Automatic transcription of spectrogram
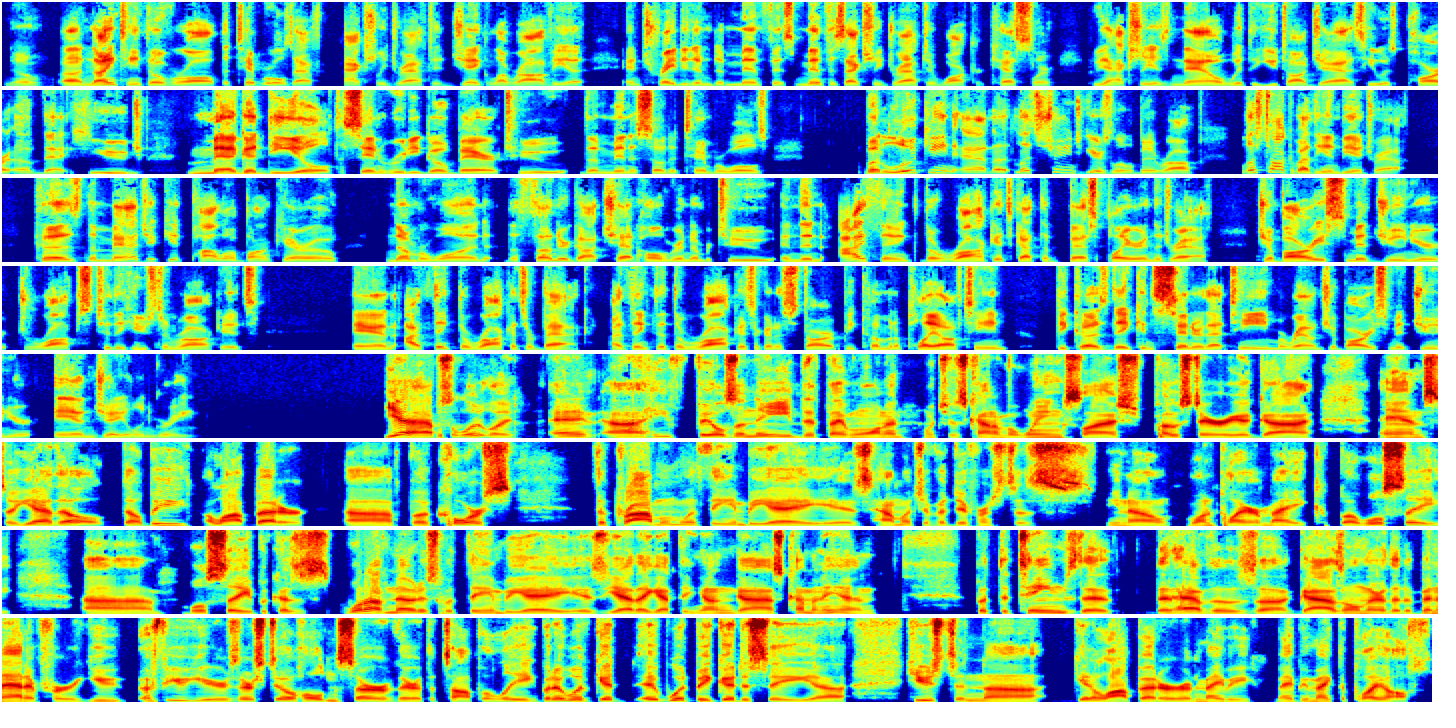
No, uh, 19th overall. The Timberwolves af- actually drafted Jake LaRavia and traded him to Memphis. Memphis actually drafted Walker Kessler, who actually is now with the Utah Jazz. He was part of that huge mega deal to send Rudy Gobert to the Minnesota Timberwolves. But looking at, uh, let's change gears a little bit, Rob. Let's talk about the NBA draft because the Magic get Paolo Banchero number one, the Thunder got Chet Holmgren number two, and then I think the Rockets got the best player in the draft. Jabari Smith Jr. drops to the Houston Rockets, and I think the Rockets are back. I think that the Rockets are going to start becoming a playoff team because they can center that team around Jabari Smith Jr. and Jalen Green. Yeah, absolutely. And uh, he feels a need that they wanted, which is kind of a wing slash post area guy. And so, yeah, they'll they'll be a lot better. Uh, but of course, the problem with the NBA is how much of a difference does you know one player make? But we'll see. Um, we'll see because what I've noticed with the NBA is, yeah, they got the young guys coming in, but the teams that that have those uh, guys on there that have been at it for you a few years. They're still holding serve there at the top of the league. But it would get it would be good to see uh, Houston uh, get a lot better and maybe maybe make the playoffs.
